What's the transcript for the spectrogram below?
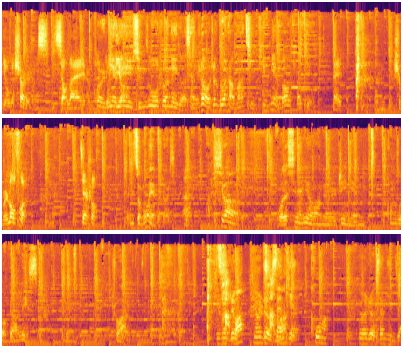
有个事儿什么消灾什么或者你也可，以寻租说那个，想知道我挣多少吗？请听面包调频。哎，是不是露富了？接着说，你总共也没多少钱嗯，啊。希望我的新年愿望就是这一年工作不要累死。嗯，说完了，听说只有惨吗听说只有三天，哭吗？听说只有三天假，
